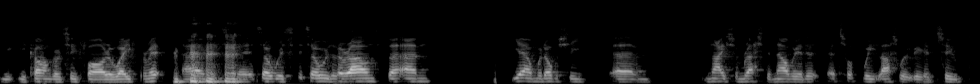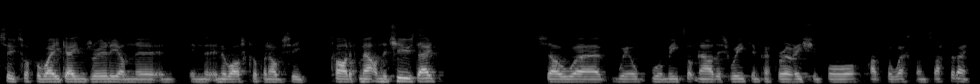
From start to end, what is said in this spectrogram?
You, you can't go too far away from it. Um, it's, uh, it's, always it's always around. But um, yeah, and we'd obviously um, nice and rested. Now we had a, a, tough week last week. We had two two tough away games really on the in, in the in the Welsh Cup, and obviously Cardiff met on the Tuesday. So uh, we'll we'll meet up now this week in preparation for the west on Saturday.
